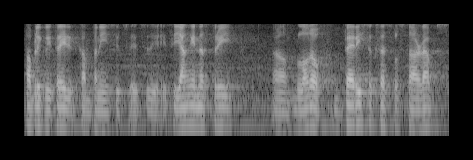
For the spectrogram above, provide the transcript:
publicly traded companies. It's, it's, it's a young industry, a lot of very successful startups.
